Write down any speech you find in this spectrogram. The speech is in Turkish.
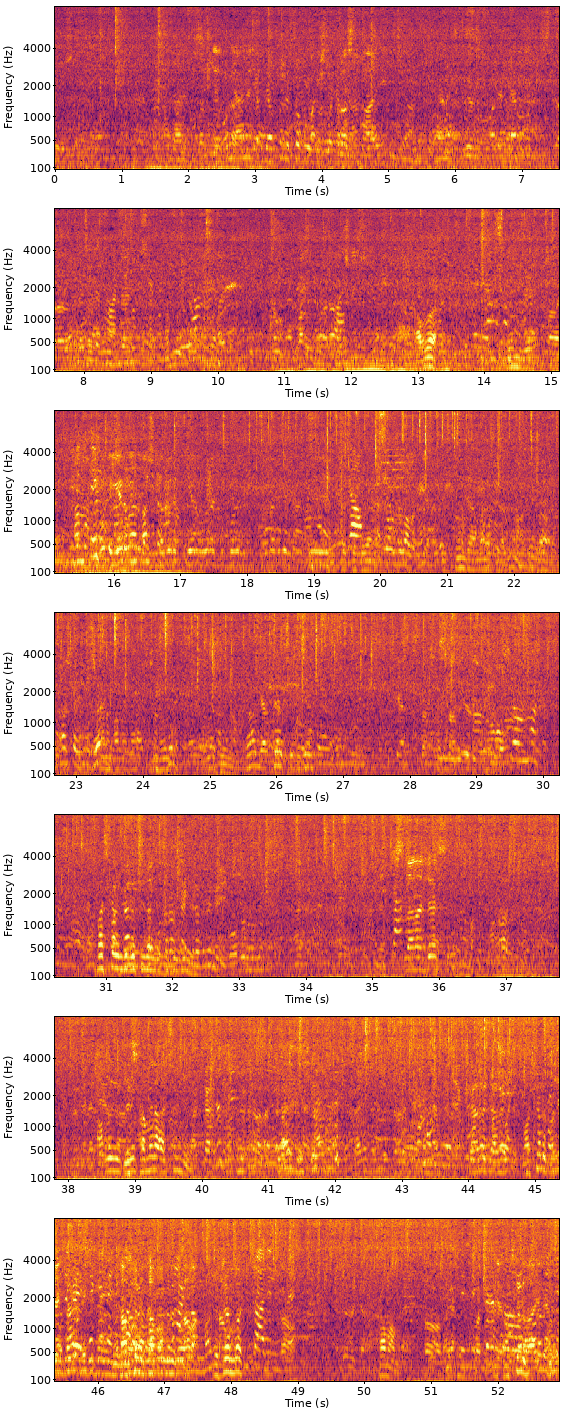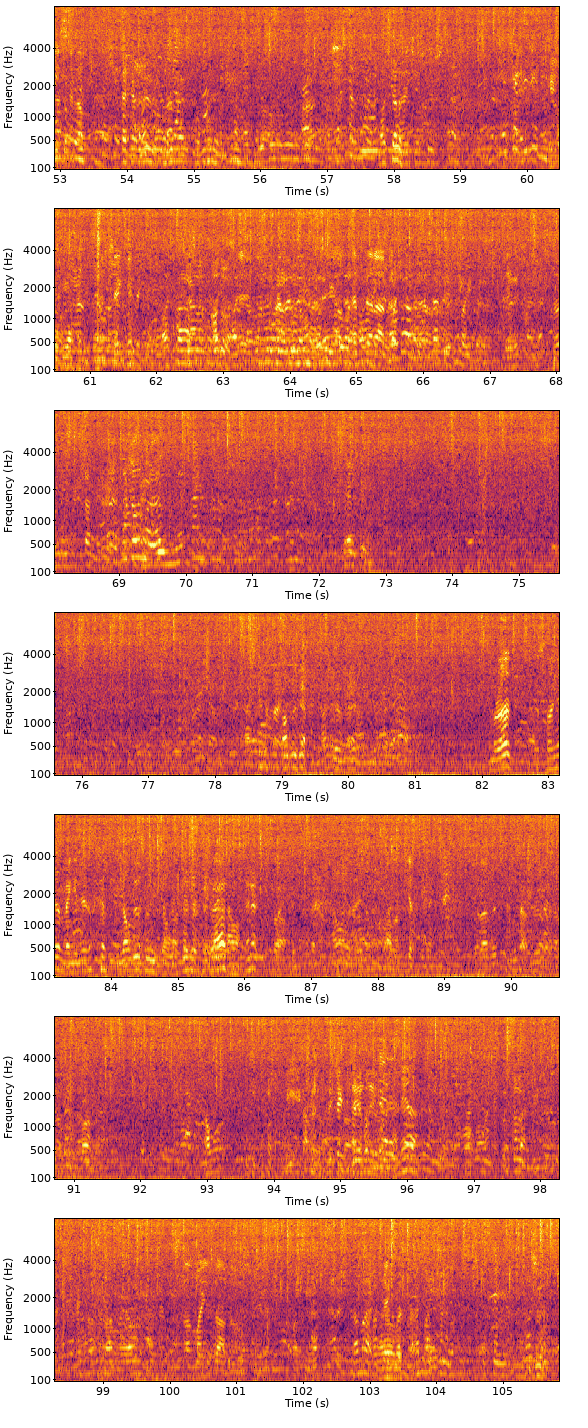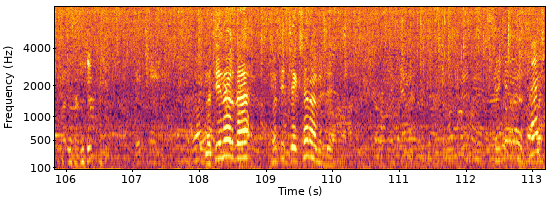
yapıyoruz. Yani ama işte burası tarihi bir cami. Yani görüntüleri yani Abla. Orada yeri var başka böyle bir yer olarak bir koy olabilir yani. Başkanım bir resimden Islanacaksınız ama. Ablacığım senin kamera açılmıyor. Başkanım. Tamam tamam tamam. Ekrem bak. Tamam. Başkanım. Başkanım. Hep beraber. Murat ıslanıyorum ben gidiyorum. Alıyorsun inşallah. Tamam. Gel. Almayız daha doğrusu. Metin nerede? Metin çeksene bizi. Ben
